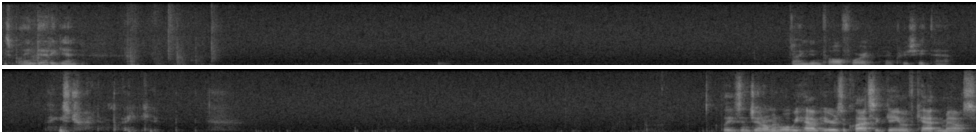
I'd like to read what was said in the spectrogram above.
He's playing dead again. No, you didn't fall for it. I appreciate that. He's trying to bite you. Ladies and gentlemen, what we have here is a classic game of cat and mouse.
